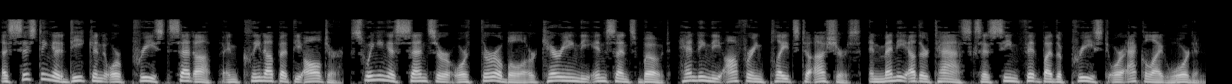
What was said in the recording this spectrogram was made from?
Assisting a deacon or priest set up and clean up at the altar, swinging a censer or thurible or carrying the incense boat, handing the offering plates to ushers, and many other tasks as seen fit by the priest or acolyte warden.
